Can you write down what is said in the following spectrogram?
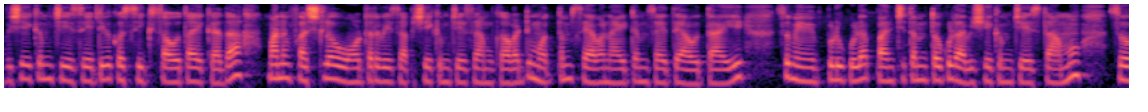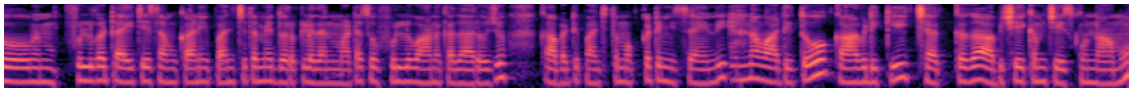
అభిషేకం చేసేటివి ఒక సిక్స్ అవుతాయి కదా. మనం ఫస్ట్లో వాటర్ వేసి అభిషేకం చేసాం కాబట్టి మొత్తం సెవెన్ ఐటమ్స్ అయితే అవుతాయి. సో మేము ఇప్పుడు కూడా పంచితంతో కూడా అభిషేకం చేస్తాము. సో మేము ఫుల్గా ట్రై చేసాం కానీ పంచితమే దొరకలేదన్నమాట. సో ఫుల్ వాన కదా ఆ రోజు. కాబట్టి పంచితం ఒక్కటి మిస్ అయింది. ఉన్న వాటితో కావిడికి చక్కగా అభిషేకం చేసుకున్నాము.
